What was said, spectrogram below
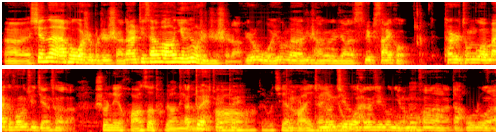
呃，现在 Apple Watch 不支持，但是第三方应用是支持的。比如我用的日常用的叫 Sleep Cycle，它是通过麦克风去监测的，是不是那个黄色图标那个？啊对对对哦对，我记得好像以它前有能记录，还能记录你的梦幻啊、打呼噜啊，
